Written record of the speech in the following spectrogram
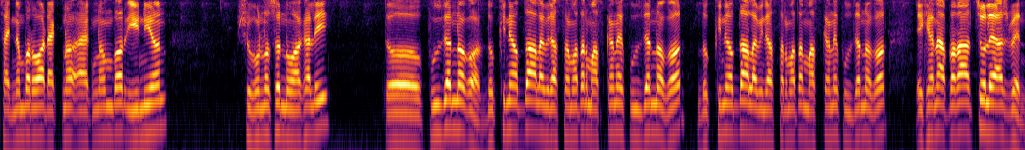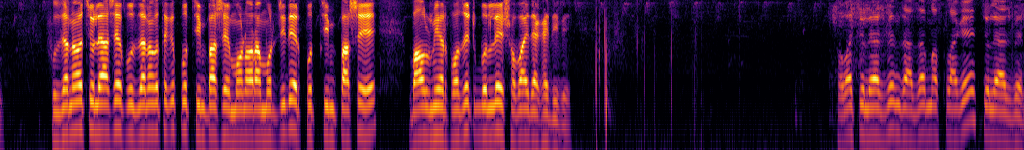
সাইড নম্বর ওয়ার্ড, এক এক নম্বর ইউনিয়ন, সুবর্ণচর, নোয়াখালী। তো ফুলজাননগর, দক্ষিণে অব্দা আলামী রাস্তার মাথার মাঝখানে ফুলজাননগর, দক্ষিণে অব্দা আলামী রাস্তার মাথার মাঝখানে ফুলজাননগর। এখানে আপনারা চলে আসবেন। ফুলজানগর চলে আসে ফুলজানগর থেকে পশ্চিম পাশে মনোরা মসজিদের পশ্চিম পাশে বাউল মিয়ার প্রজেক্ট বললে সবাই দেখাই দিবে। সবাই চলে আসবেন, যার যার মাছ লাগে চলে আসবেন।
